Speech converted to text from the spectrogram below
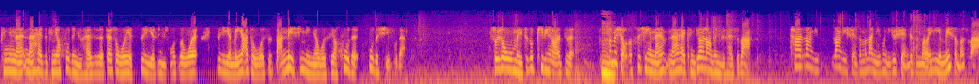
肯定男男孩子肯定要护着女孩子的。再说我也自己也是女同志，我自己也没丫头，我是打内心里面我是要护着护着媳妇的。所以说我每次都批评儿子，嗯这么小的事情，男男孩肯定要让着女孩是吧？他让你让你选什么，那你以后你就选个什么，也没什么是吧？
